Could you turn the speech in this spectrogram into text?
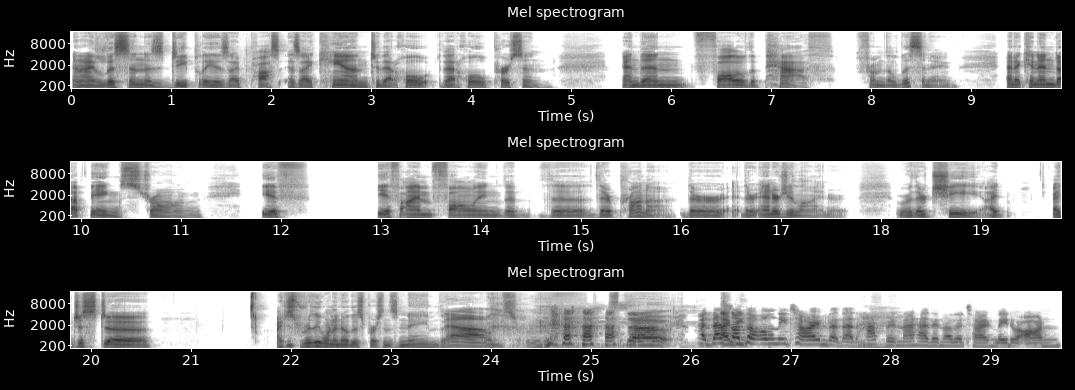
and i listen as deeply as i pos- as i can to that whole that whole person and then follow the path from the listening and it can end up being strong if if i'm following the the their prana their their energy line or or their chi. I I just uh I just really want to know this person's name though. Oh. so but that's I not mean, the only time that that happened. I had another time later on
